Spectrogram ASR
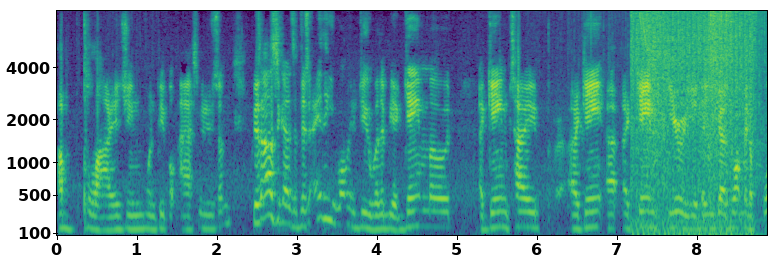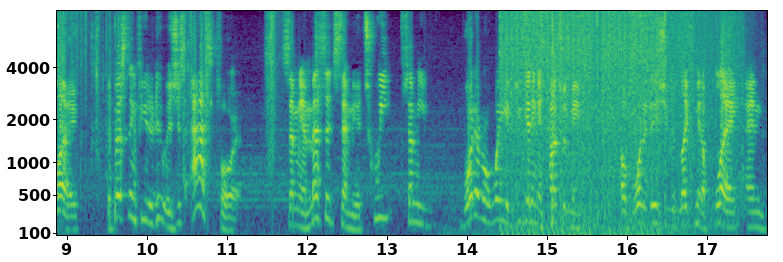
obliging when people ask me to do something. Because honestly, guys, if there's anything you want me to do, whether it be a game mode, a game type, a game a, a game period that you guys want me to play, the best thing for you to do is just ask for it. Send me a message, send me a tweet, send me whatever way of you getting in touch with me of what it is you would like me to play, and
